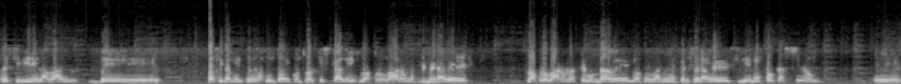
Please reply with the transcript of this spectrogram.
recibir el aval de básicamente de la Junta de Control Fiscal. Ellos lo aprobaron la primera vez, lo aprobaron la segunda vez, lo aprobaron la tercera vez y en esta ocasión eh,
